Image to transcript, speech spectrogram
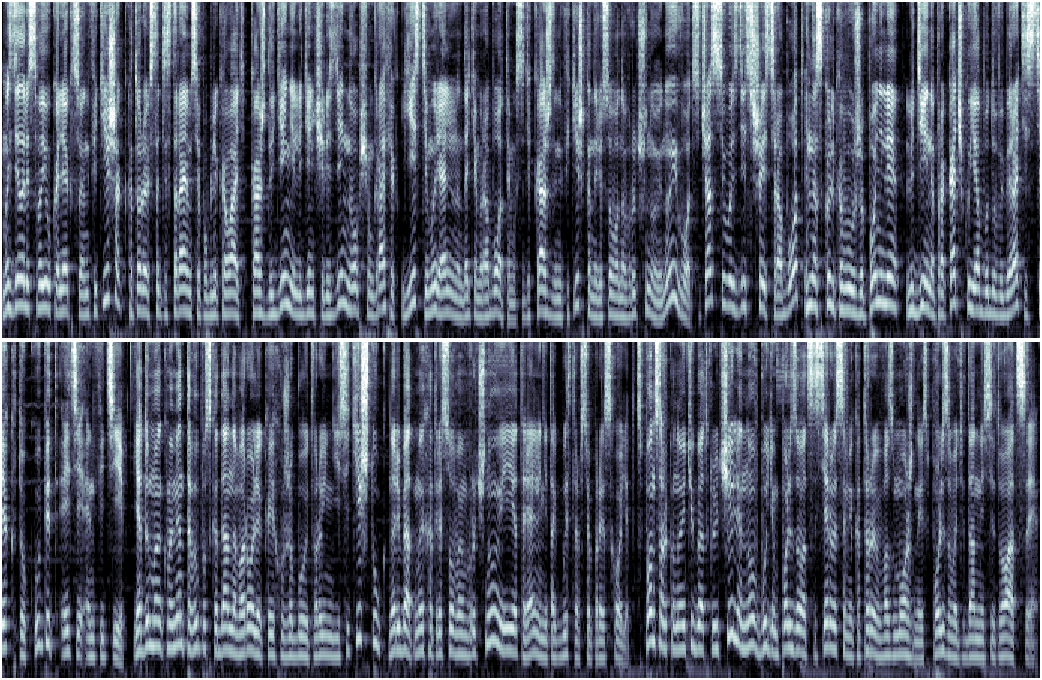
Мы сделали свою коллекцию nft которые, кстати, стараемся публиковать каждый день или день через день, но, в общем, график есть, и мы реально над этим работаем. Кстати, каждая nft нарисована вручную. Ну и вот, сейчас всего здесь 6 работ, и насколько вы уже поняли, людей на прокачку я буду выбирать из тех, кто купит эти NFT. Я думаю, к моменту выпуска данного ролика их уже будет в районе 10 штук, но, ребят, мы их отрисовываем вручную, и это реально не так быстро все происходит. Спонсорку на YouTube отключили, но будем пользоваться сервисами, которые возможно использовать в данной ситуации.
